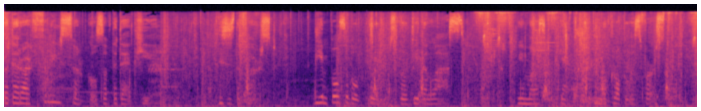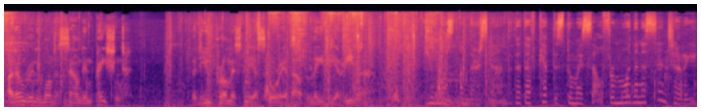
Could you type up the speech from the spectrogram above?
But there are three circles of the dead here. This is the first. The impossible tombs will be the last. We must get to the necropolis first. I don't really want to sound impatient, but you promised me a story about Lady Irina. You must understand that I've kept this to myself for more than a century.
